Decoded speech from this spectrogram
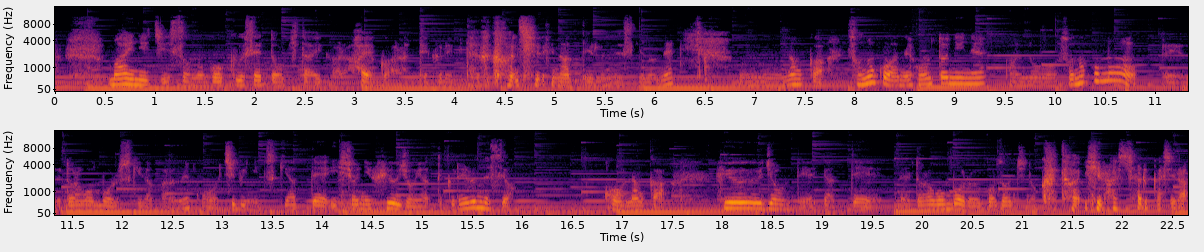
毎日その悟空セット置きたいから早く洗ってくれみたいな感じになっているんですけどね。うん。なんかその子はね本当にねあのその子も、えー、ドラゴンボール好きだからねこうチビに付き合って一緒にフュージョンやってくれるんですよ。こうなんかフュージョンってやって、ドラゴンボールご存知の方いらっしゃるかしら？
